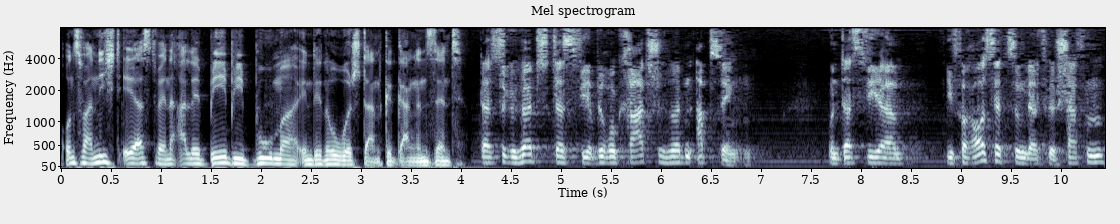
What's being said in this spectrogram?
und zwar nicht erst, wenn alle Babyboomer in den Ruhestand gegangen sind. Dazu gehört, dass wir bürokratische Hürden absenken und dass wir die Voraussetzungen dafür schaffen,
